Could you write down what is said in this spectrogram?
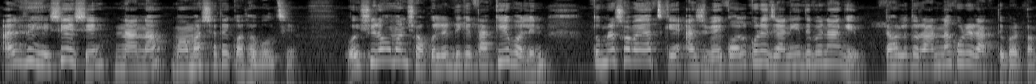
আলফি হেসে এসে নানা, মামার সাথে কথা বলছে। ঐশী রহমান সকলের দিকে তাকিয়ে বলেন, তোমরা সবাই আজকে আসবে, কল করে জানিয়ে দেবে না আগে, তাহলে তো রান্না করে রাখতে পারতাম।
